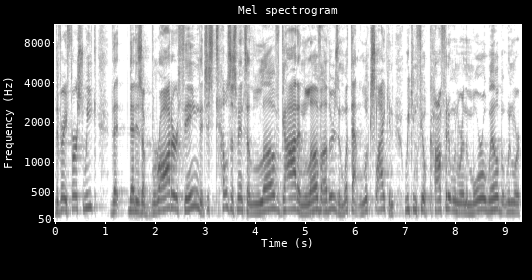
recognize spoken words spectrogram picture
the very first week, that, that is a broader thing that just tells us, man, to love God and love others and what that looks like. And we can feel confident when we're in the moral will, but when we're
